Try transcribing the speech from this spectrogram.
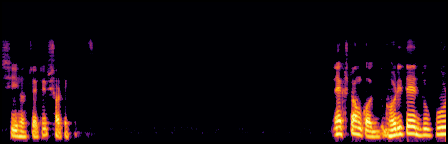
সি হচ্ছে এটির সঠিক নেক্সট অঙ্ক, ঘড়িতে দুপুর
